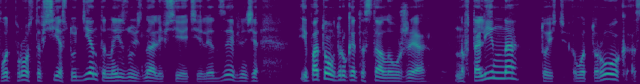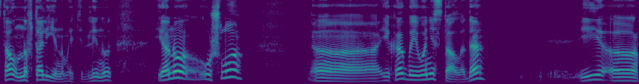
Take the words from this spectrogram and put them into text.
вот просто все студенты наизусть знали все эти Led Zeppelin, все. И потом вдруг это стало уже нафталинно, то есть вот рок стал нафталином, эти длинные. И оно ушло, э, и как бы его не стало, да? И э,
